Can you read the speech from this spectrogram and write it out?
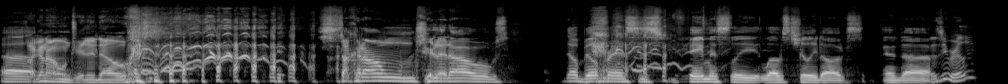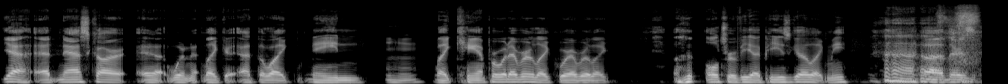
uh, Fucking on chili dog. sucking on chili dogs. No, Bill Francis famously loves chili dogs, and uh, Does he really? yeah, at NASCAR uh, when like at the like main Mm-hmm. like camp or whatever, like wherever like ultra VIPs go, like me. Uh, there's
